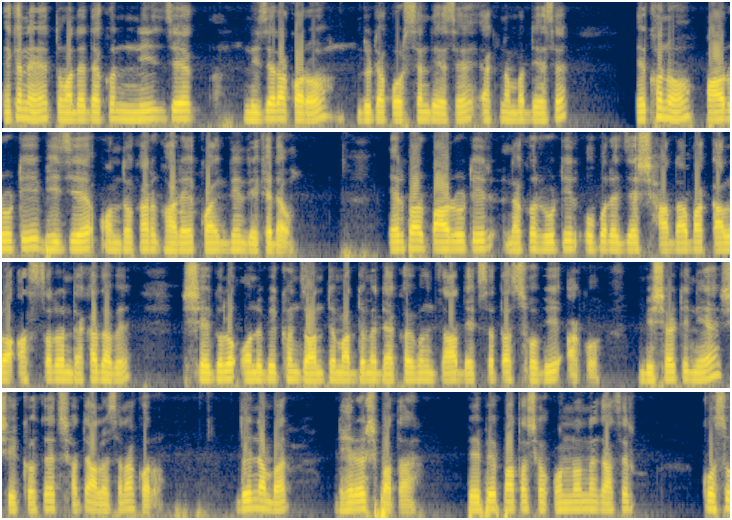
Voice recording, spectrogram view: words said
এখানে তোমাদের দেখো, নিজে, নিজেরা করো, দুইটা কোশ্চেন দিয়েছে, এক নাম্বার দিয়েছে এখনও পাউরুটি ভিজিয়ে অন্ধকার ঘরে কয়েকদিন রেখে দাও। এরপর পাউরুটির, দেখো রুটির উপরে যে সাদা বা কালো আস্তরণ দেখা যাবে, সেগুলো অনুবীক্ষণ যন্ত্রের মাধ্যমে দেখো এবং যা দেখছ তার ছবি আঁকো। বিষয়টি নিয়ে শিক্ষকের সাথে আলোচনা করো। দুই নাম্বার, ঢেঁড়স পাতা। পেঁপে পাতা সহ অন্যান্য গাছের কচু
